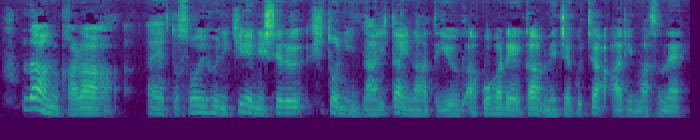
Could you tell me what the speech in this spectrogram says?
普段から、えっ、と、そういう風に綺麗にしてる人になりたいなっていう憧れがめちゃくちゃありますね。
